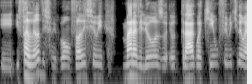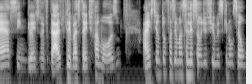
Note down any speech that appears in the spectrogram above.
E, e falando em filme bom, falando em filme maravilhoso, eu trago aqui um filme que não é, assim, grande novidade, porque ele é bastante famoso. A gente tentou fazer uma seleção de filmes que não são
